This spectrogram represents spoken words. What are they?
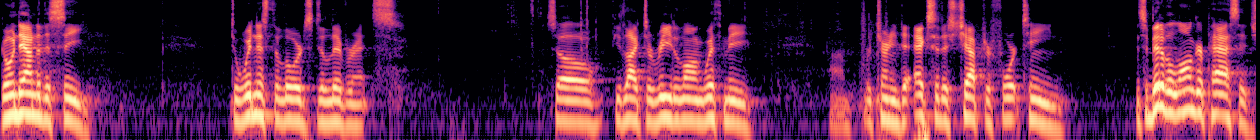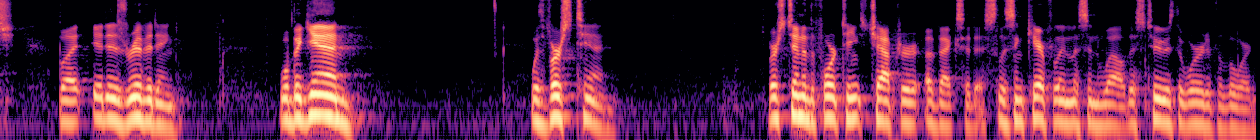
going down to the sea to witness the Lord's deliverance. So, if you'd like to read along with me, um, returning to Exodus chapter 14. It's a bit of a longer passage, but it is riveting. We'll begin with verse 10. Verse 10 of the 14th chapter of Exodus. Listen carefully and listen well. This too is the word of the Lord.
